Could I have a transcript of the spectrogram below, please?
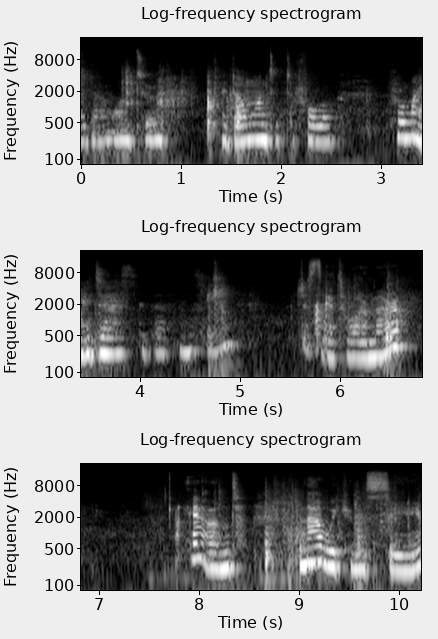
I don't want to I don't want it to fall through my desk definitely. Just get warmer. And now we can see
